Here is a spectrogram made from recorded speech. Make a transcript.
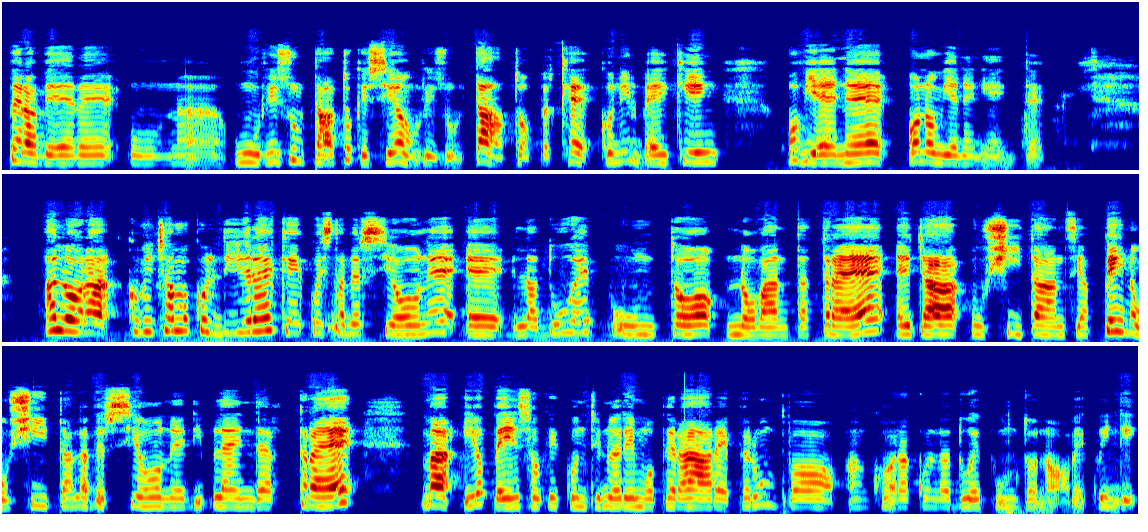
per avere un, un risultato che sia un risultato, perché con il baking o viene o non viene niente. Allora, cominciamo col dire che questa versione è la 2.93, è già uscita, anzi appena uscita la versione di Blender 3, ma io penso che continueremo a operare per un po' ancora con la 2.9, quindi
